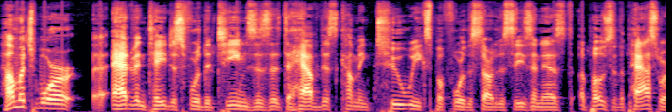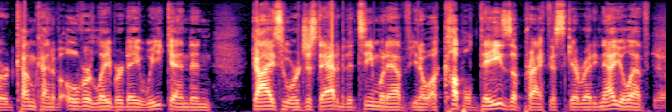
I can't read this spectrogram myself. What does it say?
How much more advantageous for the teams is it to have this coming two weeks before the start of the season as opposed to the past where it would come kind of over Labor Day weekend and guys who were just added to the team would have, you know, a couple days of practice to get ready. Now you'll have, yeah.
